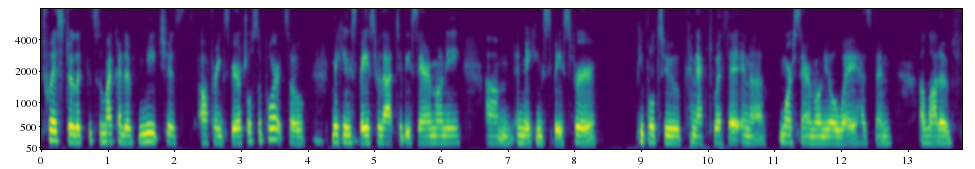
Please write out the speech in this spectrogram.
twist or like so my kind of niche is offering spiritual support. So making space for that to be ceremony um, and making space for people to connect with it in a more ceremonial way has been a lot of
